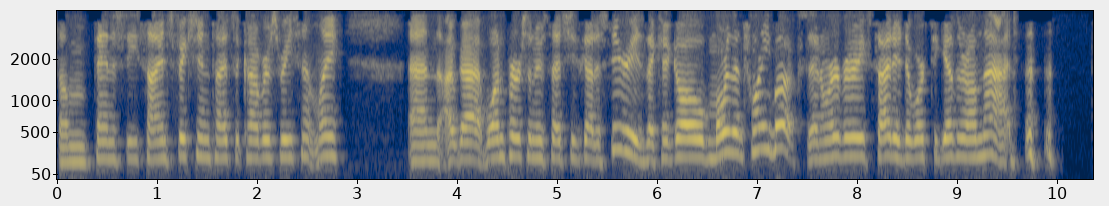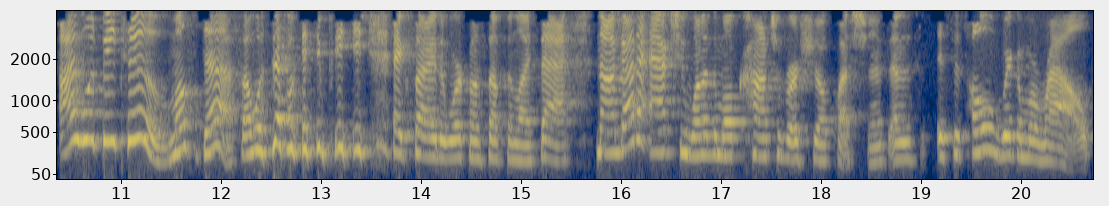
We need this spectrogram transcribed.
some fantasy science fiction types of covers recently. And I've got one person who said she's got a series that could go more than 20 books, and we're very excited to work together on that. I would be too, most deaf. I would definitely be excited to work on something like that. Now, I got to ask you one of the more controversial questions, and it's, it's this whole rigmarole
